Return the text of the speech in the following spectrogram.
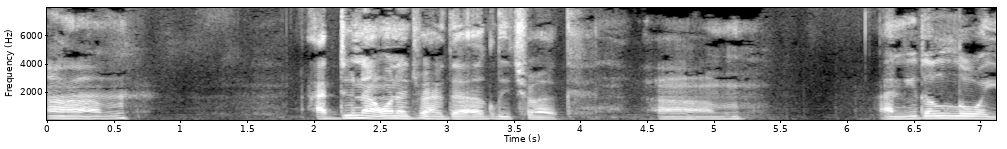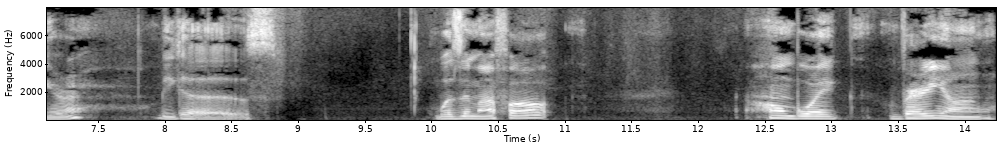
Um, I do not want to drive that ugly truck. Um, I need a lawyer because wasn't my fault. Homeboy, very young,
